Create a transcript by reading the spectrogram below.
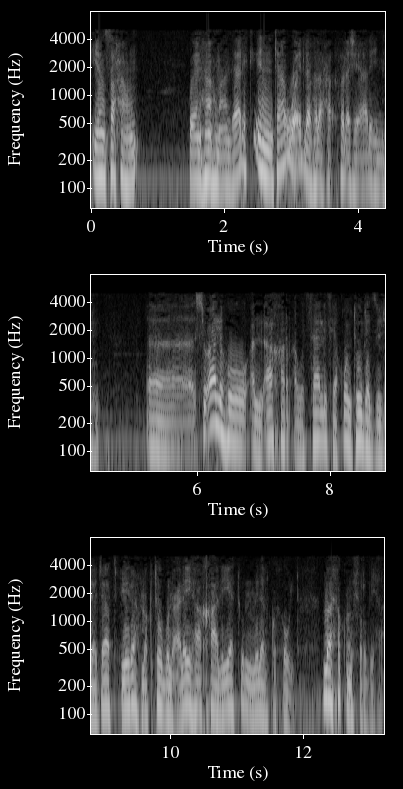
ينصحهم وينهاهم عن ذلك إن انتهوا وإلا فلا, فلا شيء عليه منهم. آه سؤاله الآخر أو الثالث يقول توجد زجاجات بيرة مكتوب عليها خالية من الكحول ما حكم شربها؟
